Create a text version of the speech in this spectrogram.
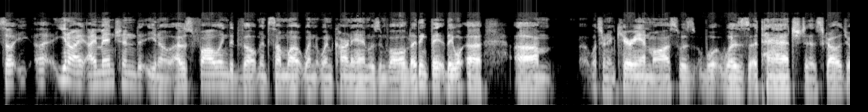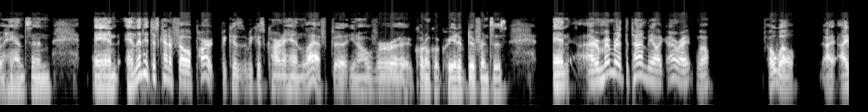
So, uh, you know, I, I mentioned, you know, I was following the development somewhat when, when Carnahan was involved. I think they, they, uh, um, what's her name? Carrie-Anne Moss was, was attached to Scarlett Johansson. And, and then it just kind of fell apart because, because Carnahan left, uh, you know, over uh, quote unquote creative differences. And I remember at the time being like, all right, well, oh well. I, I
